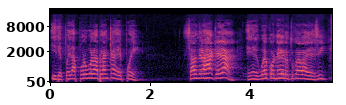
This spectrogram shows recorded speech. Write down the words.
y después la pólvora blanca después. ¿Sabes dónde vas a quedar? En el hueco negro, tú acabas de decir.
